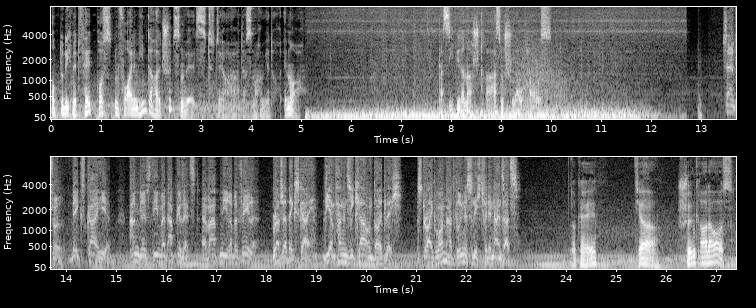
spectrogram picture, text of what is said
ob du dich mit Feldposten vor einem Hinterhalt schützen willst. Ja, das machen wir doch immer. Das sieht wieder nach Straßenschlauch aus. Central, Big Sky hier. Angriffsteam wird abgesetzt. Erwarten Ihre Befehle. Roger, Big Sky. Wir empfangen Sie klar und deutlich. Strike One hat grünes Licht für den Einsatz. Okay. Tja, schön geradeaus.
